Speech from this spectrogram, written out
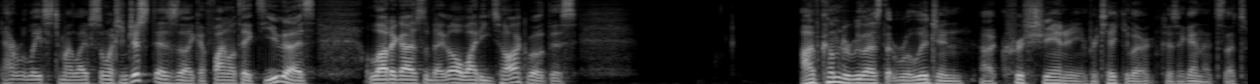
that relates to my life so much. And just as like a final take to you guys, a lot of guys will be like, oh, why do you talk about this? I've come to realize that religion, uh, Christianity in particular, because again, that's that's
